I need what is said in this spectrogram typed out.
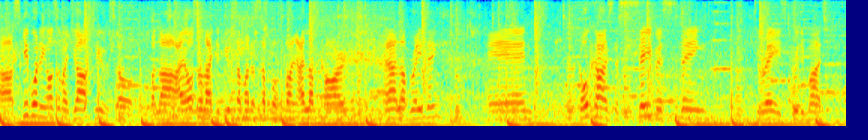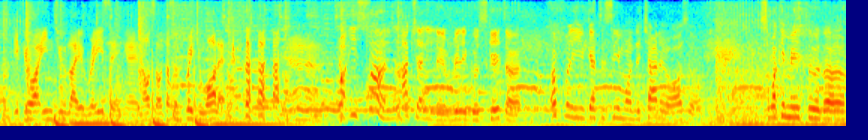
uh, skateboarding also my job too. So, but uh, I also like to do some other stuff for fun. I love cars and I love racing. And go kart is the safest thing to race, pretty much. If you are into like racing and also doesn't break your wallet. Yeah. Well, his son actually a really good skater. Hopefully you get to see him on the channel also. So walking me through the,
